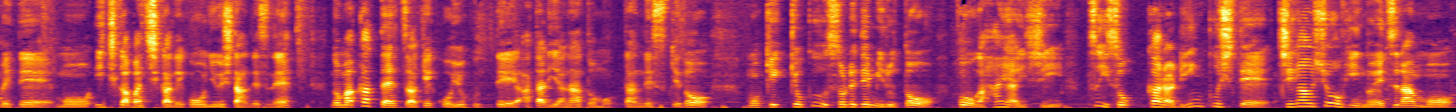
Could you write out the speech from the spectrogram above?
べてもう一か八かで購入したんですね。のまあ買ったやつは結構よくって当たりやなと思ったんですけどもう結局それで見ると方が早いしついそっからリンクして違う商品の閲覧も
